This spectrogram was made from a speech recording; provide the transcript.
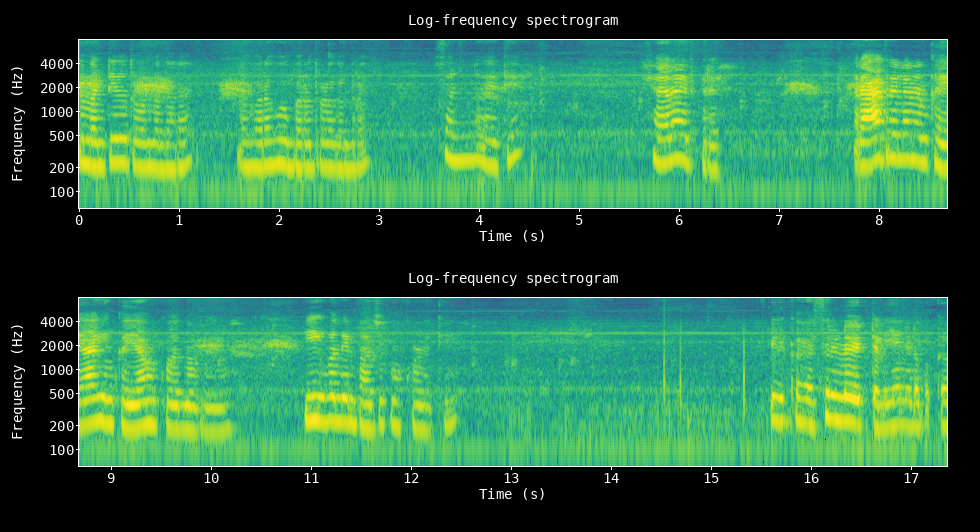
ನಮ್ಮ ಅಂಟಿದು ತೊಗೊಂಡು ಬಂದಾರ. ನಾವು ಹೊರಗೆ ಹೋಗಿ ಬರೋದ್ರೊಳಗಂದ್ರೆ. ಸಣ್ಣದೈತಿ ಶಾನ ಐತಿ ಖರೆ ರಾತ್ರಿ ಎಲ್ಲ ನನ್ನ ಕೈಯಾಗ ಹಿಂಗೆ ಕೈಯಾಗ ಮುಕ್ಕೊಳ್ಳೋದು ನೋಡ್ರಿ ಈಗ ಬಂದು ಇಲ್ಲಿ ಬಾಜುಕ್ ಮುಕ್ಕೊಂಡೈತಿ. ಇದಕ್ಕೆ ಹೆಸರಿನ ಇಟ್ಟಲ್ಲ ಏನು ಇಡಬೇಕು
